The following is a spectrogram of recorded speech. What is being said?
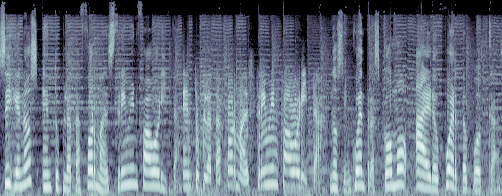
Síguenos en tu plataforma de streaming favorita. En tu plataforma de streaming favorita. Nos encuentras como Aeropuerto Podcast.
